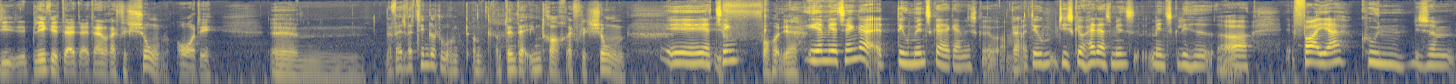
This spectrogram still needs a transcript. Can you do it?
de, blikket, der, der, der er en refleksion over det. Øhm, hvad, hvad tænker du om, om, om den der indre refleksion? Øh, jeg tænker, Forhold, ja. Jamen, jeg tænker, at det er jo mennesker, jeg gerne vil skrive om. Ja. Ja. Og det er jo, de skal jo have deres mens- menneskelighed. Mm. Og for at jeg kunne ligesom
